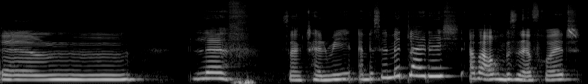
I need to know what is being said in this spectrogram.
Ähm, Liv, sagt Henry, ein bisschen mitleidig, aber auch ein bisschen erfreut.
